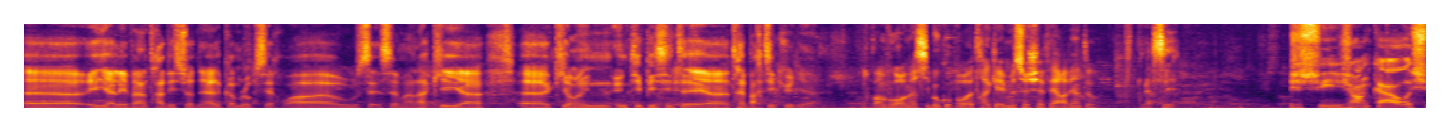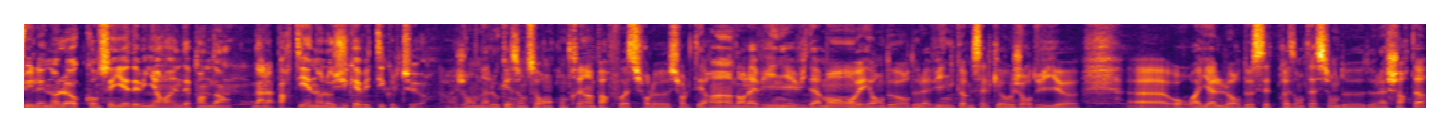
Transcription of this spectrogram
euh, et il y a les vins traditionnels comme l'Auxerrois ou ces, ces vins-là qui, euh, qui ont une, une typicité très particulière. En tout cas, on vous remercie beaucoup pour votre accueil, monsieur Scheffer. À bientôt. Merci. Je suis Jean Cao, je suis l'énologue conseiller des vignerons indépendants dans la partie énologique et viticulture. Alors Jean, on a l'occasion de se rencontrer hein, parfois sur le, sur le terrain, dans la vigne évidemment, et en dehors de la vigne, comme c'est le cas aujourd'hui euh, euh, au Royal lors de cette présentation de, de la Charta.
